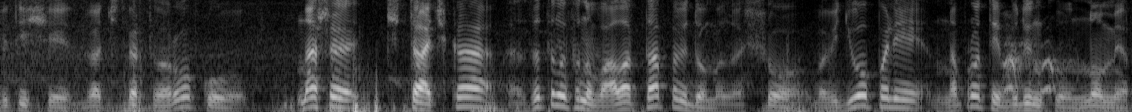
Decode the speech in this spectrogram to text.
2024 року наша читачка зателефонувала та повідомила, що в Авідіополі напроти будинку номер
